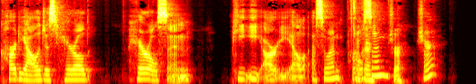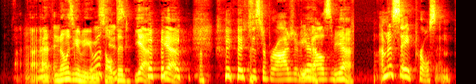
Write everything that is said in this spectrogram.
cardiologist Harold Perelson, P E R E L S O N, Perlson? sure. Sure? I- I- no one's going to be We'll insulted. Yeah, yeah, Just a barrage of yeah, emails. yeah. I'm going to say Perlson.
